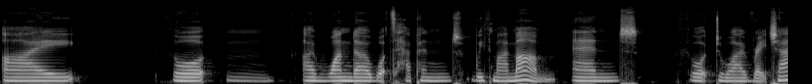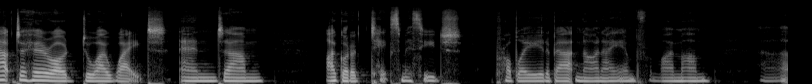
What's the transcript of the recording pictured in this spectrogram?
I thought, mm, I wonder what's happened with my mum. And thought, do I reach out to her or do I wait? And um, I got a text message probably at about 9 a.m. from my mum uh,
